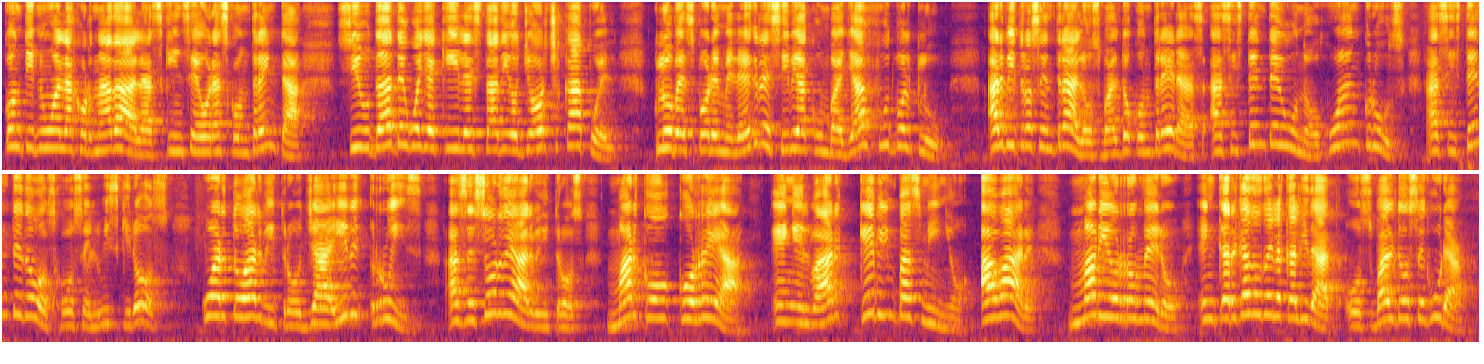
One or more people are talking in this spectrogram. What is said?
Continúa la jornada a las 15 horas con 30. Ciudad de Guayaquil, Estadio George Capwell. Club Sport Emelec recibe a Cumbayá Fútbol Club. Árbitro central Osvaldo Contreras. Asistente 1 Juan Cruz. Asistente 2 José Luis Quirós. Cuarto árbitro Jair Ruiz. Asesor de árbitros Marco Correa. En el bar, Kevin Pazmiño. A Mario Romero. Encargado de la calidad, Osvaldo Segura.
